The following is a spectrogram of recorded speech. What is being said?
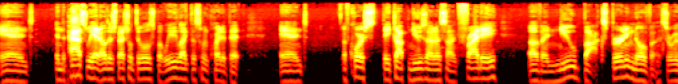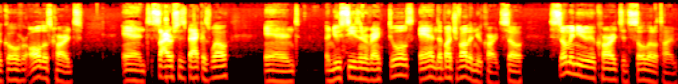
and in the past we had other special duels, but we like this one quite a bit. And of course, they dropped news on us on Friday of a new box, Burning Nova. So we're going to go over all those cards. And Syrus is back as well, and a new season of ranked duels, and a bunch of other new cards. So, so many new cards in so little time.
